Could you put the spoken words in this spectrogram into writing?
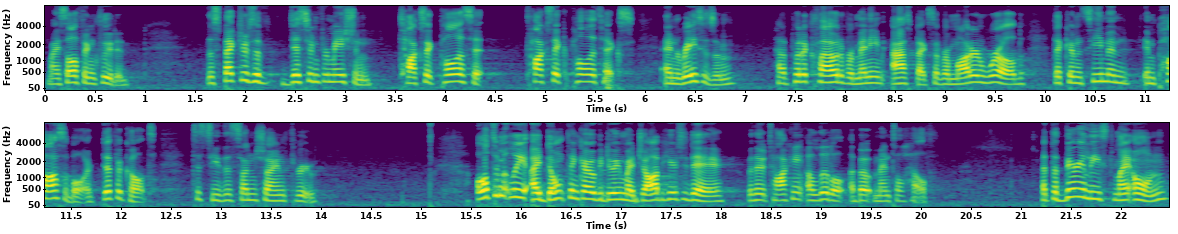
myself included. The specters of disinformation, toxic, toxic politics, and racism have put a cloud over many aspects of our modern world that can seem impossible or difficult to see the sunshine through. Ultimately, I don't think I would be doing my job here today without talking a little about mental health. At the very least, my own,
